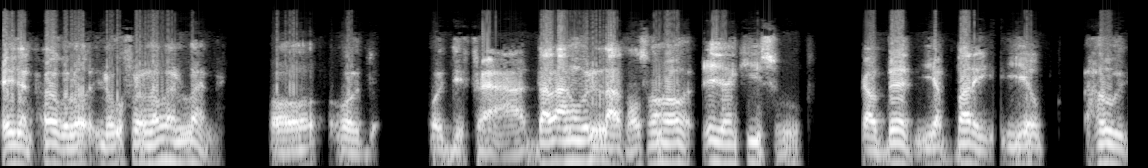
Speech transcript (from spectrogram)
ciidan xoog loo inagu filan labaynu leenahay oo oo difaaca dal aan weli laaqoonsano ciidankiisu galbeed iyo bari iyo hawd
